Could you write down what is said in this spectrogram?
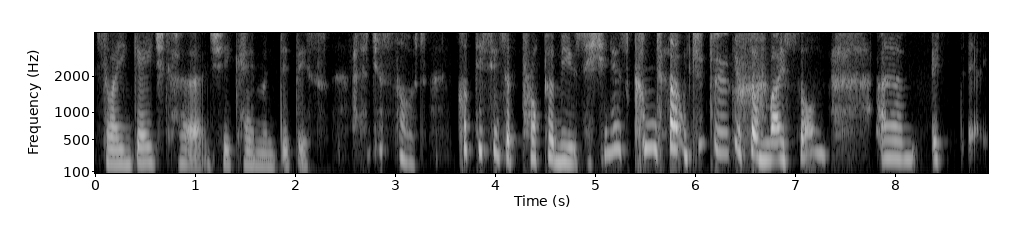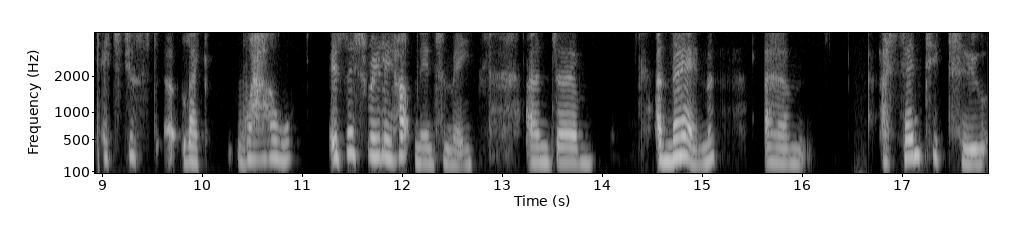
so I engaged her, and she came and did this. And I just thought, God, this is a proper musician who's come down to do this on my song. Um, it it's just uh, like, wow, is this really happening to me? And um, and then um, I sent it to.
